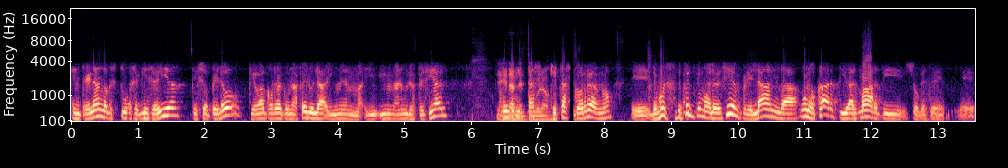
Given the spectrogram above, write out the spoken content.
entrenando que estuvo hace 15 días, que se operó, que va a correr con una félula y un, y un manubrio especial. Gente que está, que está, sin correr, ¿no? Eh, después, después tenemos a lo de siempre, Landa, bueno, Carti, Dalmarti, yo qué sé. Eh,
